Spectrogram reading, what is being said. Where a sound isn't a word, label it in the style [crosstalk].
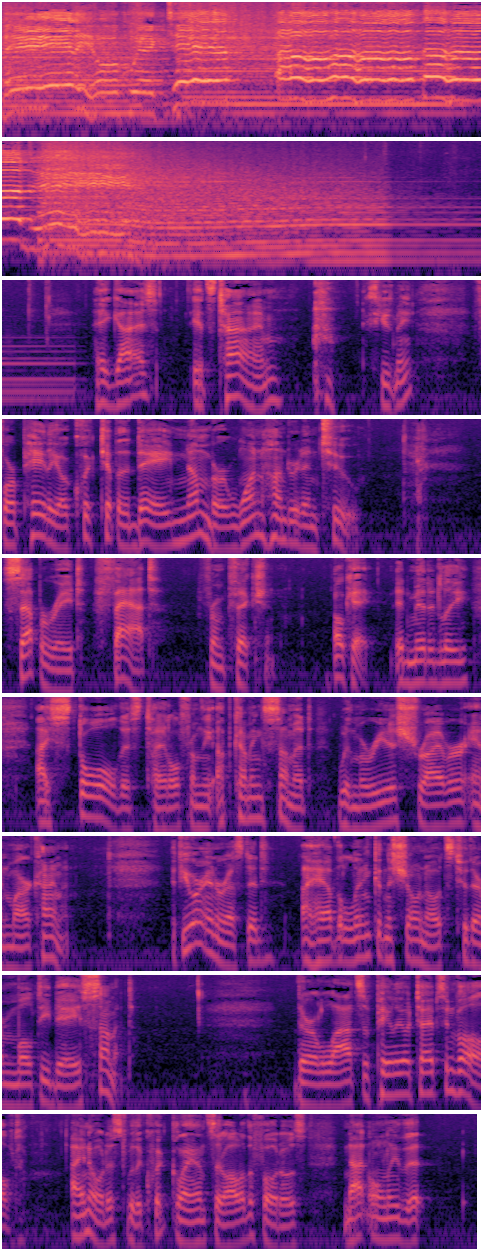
Paleo quick tip of the day. Hey guys, it's time, [clears throat] excuse me, for Paleo quick tip of the day number 102. Separate fat from fiction. Okay, admittedly, I stole this title from the upcoming summit with Maria Shriver and Mark Hyman. If you are interested, I have the link in the show notes to their multi day summit. There are lots of paleotypes involved. I noticed with a quick glance at all of the photos, not only that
